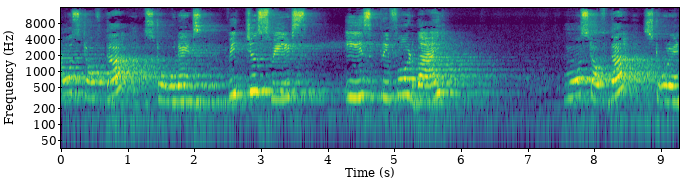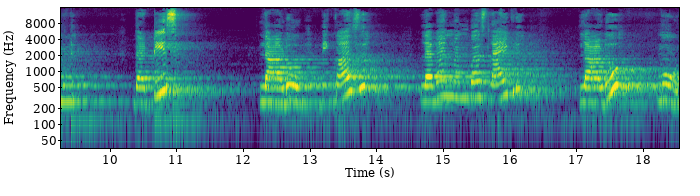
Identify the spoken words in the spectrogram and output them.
most of the students? Which sweets is preferred by most of the student that is ladu because 11 members liked ladu more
